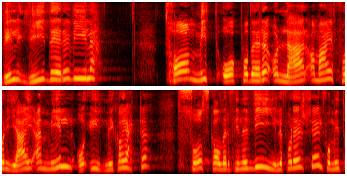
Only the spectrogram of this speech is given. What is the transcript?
vil gi dere hvile. Ta mitt åk på dere og lær av meg, for jeg er mild og ydmyk av hjerte. Så skal dere finne hvile for deres sjel, for mitt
